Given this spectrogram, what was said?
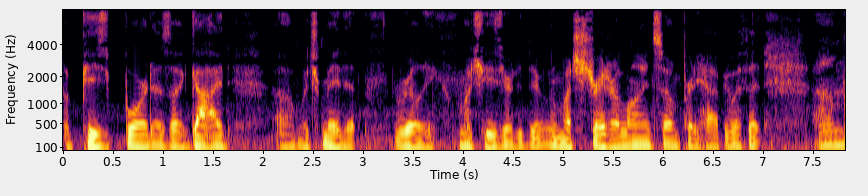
a piece board as a guide, uh, which made it really much easier to do, a much straighter line. So I'm pretty happy with it. Um,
